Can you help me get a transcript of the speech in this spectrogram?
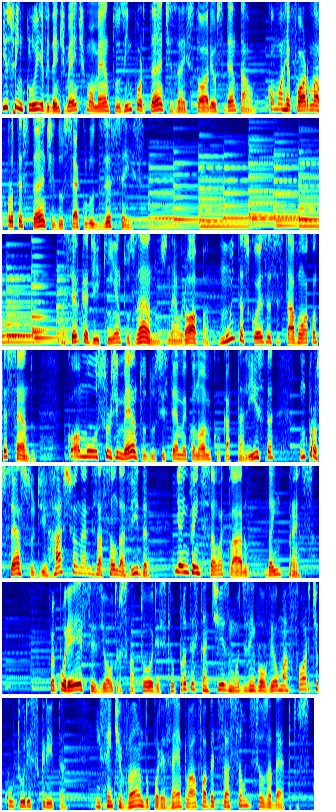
Isso inclui, evidentemente, momentos importantes da história ocidental, como a reforma protestante do século XVI. Há cerca de 500 anos, na Europa, muitas coisas estavam acontecendo como o surgimento do sistema econômico capitalista, um processo de racionalização da vida e a invenção, é claro, da imprensa. Foi por esses e outros fatores que o protestantismo desenvolveu uma forte cultura escrita, incentivando, por exemplo, a alfabetização de seus adeptos.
